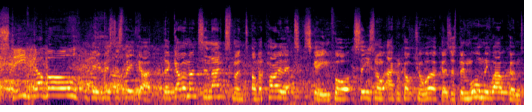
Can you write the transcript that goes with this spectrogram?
Steve Double. Thank you, Mr. Speaker. The government's announcement of a pilot scheme for seasonal agricultural workers has been warmly welcomed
